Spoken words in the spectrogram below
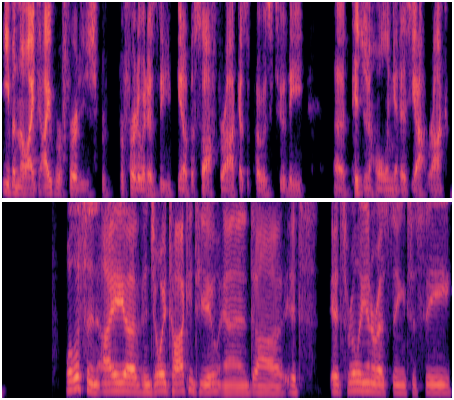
even though I, I refer to just refer to it as the you know the soft rock as opposed to the uh, pigeonholing it as yacht rock. Well, listen, I have enjoyed talking to you, and uh, it's it's really interesting to see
